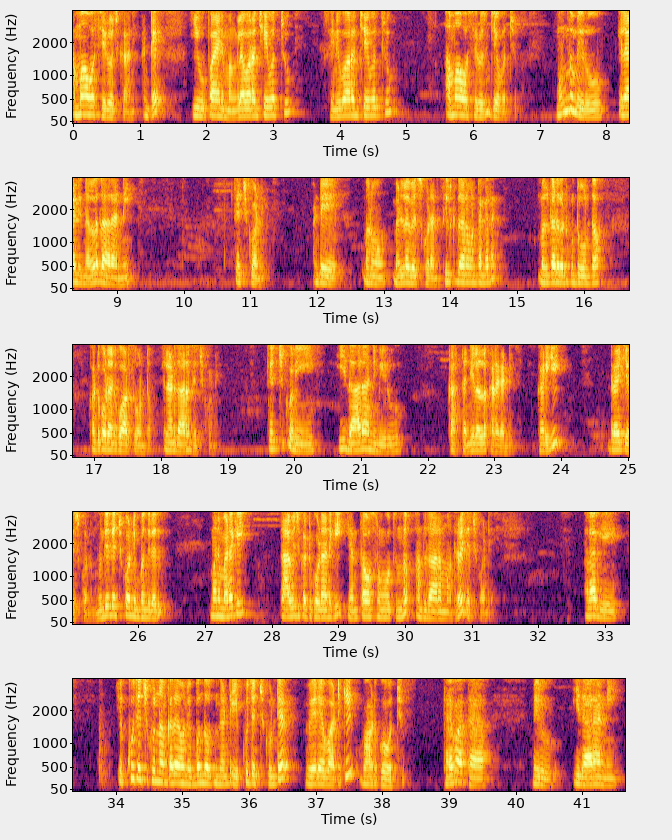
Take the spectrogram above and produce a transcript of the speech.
అమావాస్య రోజు కానీ. అంటే ఈ ఉపాయాన్ని మంగళవారం చేయవచ్చు శనివారం చేయవచ్చు అమావాస్య రోజు చేయవచ్చు. ముందు మీరు ఇలాంటి నల్ల దారాన్ని తెచ్చుకోండి. అంటే మనం మెళ్ళ వేసుకోవడానికి సిల్క్ దారం ఉంటాం కదా మలితాడు కట్టుకుంటూ ఉంటాం కట్టుకోవడానికి వాడుతూ ఉంటాం. ఇలాంటి దారం తెచ్చుకోండి. తెచ్చుకొని ఈ దారాన్ని మీరు కాస్త నీళ్ళలో కడగండి. కడిగి డ్రై చేసుకోండి. ముందే తెచ్చుకోండి ఇబ్బంది లేదు. మన మెడకి తావిజు కట్టుకోవడానికి ఎంత అవసరం అవుతుందో అంత దారం మాత్రమే తెచ్చుకోండి. అలాగే ఎక్కువ తెచ్చుకున్నాం కదా ఏమైనా ఇబ్బంది అవుతుందంటే ఎక్కువ తెచ్చుకుంటే వేరే వాటికి వాడుకోవచ్చు. తర్వాత మీరు ఈ దారాన్ని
